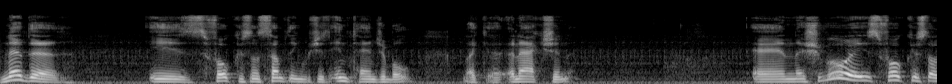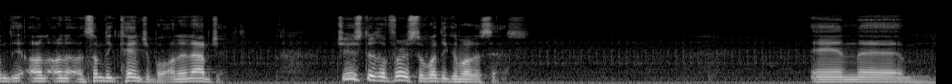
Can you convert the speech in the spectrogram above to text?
Neder is focused on something which is intangible, like a, an action, and the Shavua is focused on, the, on, on, on something tangible, on an object. Just the reverse of what the Gemara says. And um,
